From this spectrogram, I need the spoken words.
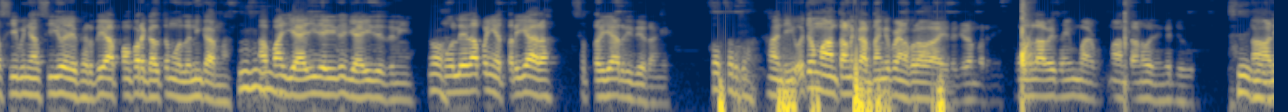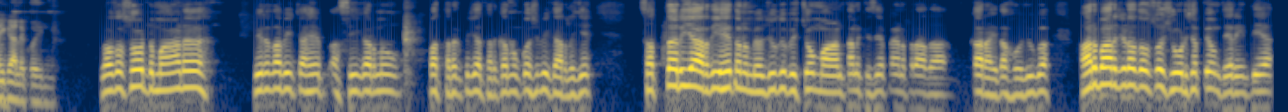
80 85 ਹੋਏ ਫਿਰਦੇ ਆਪਾਂ ਪਰ ਗਲਤ ਮੁੱਲ ਨਹੀਂ ਕਰਨਾ। ਹੂੰ, ਹੂੰ, ਆਪਾਂ ਜਾਇਜ਼ ਹੀ ਦੇਈ ਤੇ ਜਾਇਜ਼ ਹੀ ਦੇ ਦੇਣੀ ਆ। ਆਹ। ਮੁੱਲ ਇਹਦਾ 75000 ਆ 70000 ਦੀ ਦੇ ਦਾਂਗੇ। 70 ਦਾ। ਹਾਂਜੀ ਉਹ ਚੋਂ ਮਾਨਤਾਨ ਕਰ ਦਾਂਗੇ ਭੈਣ ਭਰਾ ਆਏ ਤਾਂ ਜਿਹੜਾ ਮਰਜ਼ੀ। ਫੋਨ ਲਾਵੇ ਸਹੀ ਮਾਨ- ਮਾਨਤਾਨ ਹੋ ਜਾਣਗੇ ਜ਼ਰੂਰ। ਠੀਕ ਨਾਲ ਹੀ ਗੱਲ ਕੋਈ ਨਹੀਂ। ਲਓ ਦੋਸਤੋ ਡਿਮਾਂਡ ਵੀਰਾਂ ਦਾ ਵੀ ਚਾਹੇ 80 ਕਰ ਨੂੰ 72 75 ਕਰ ਨੂੰ ਕੁਝ ਵੀ ਕਰ ਲਈਏ 70000 ਦੀ ਇਹ ਤੁਹਾਨੂੰ ਮਿਲ ਜੂਗੀ ਵਿੱਚੋਂ ਮਾਨਤਨ ਕਿਸੇ ਭੈਣ ਭਰਾ ਦਾ ਘਰ ਆਏ ਦਾ ਹੋ ਜਾਊਗਾ ਹਰ ਵਾਰ ਜਿਹੜਾ ਦੋਸਤੋ ਛੋਟ ਛੱਪੇ ਹੁੰਦੇ ਰਹਿੰਦੇ ਆ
